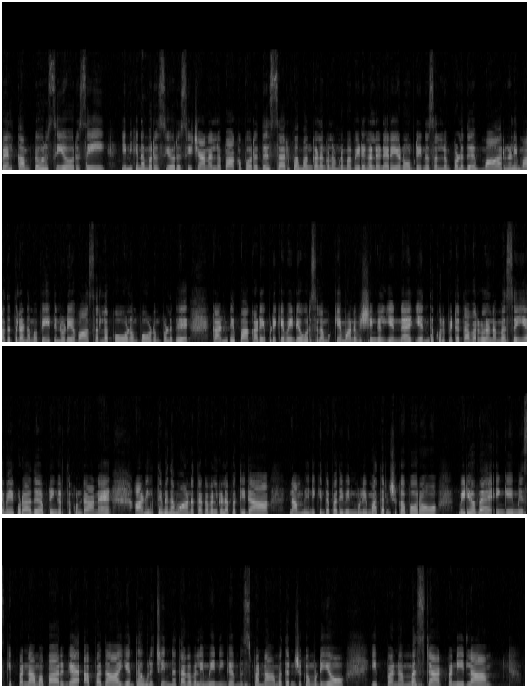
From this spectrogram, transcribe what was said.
Welcome to ருசியோ ருசி இன்றைக்கி நம்ம ருசியோ ருசி சேனலில் பார்க்க போகிறது சர்வ மங்களங்களும் நம்ம வீடுகளில் நிறையணும் அப்படின்னு சொல்லும் பொழுது மார்கழி மாதத்தில் நம்ம வீட்டினுடைய வாசலில் கோலம் போடும் பொழுது கண்டிப்பாக கடைபிடிக்க வேண்டிய ஒரு சில முக்கியமான விஷயங்கள் என்ன எந்த குறிப்பிட்ட தவறுகளை நம்ம செய்யவே கூடாது அப்படிங்கிறதுக்குண்டான அனைத்து விதமான தகவல்களை பற்றி தான் நம்ம இன்றைக்கி இந்த பதிவின் மூலிமா தெரிஞ்சுக்க போகிறோம் வீடியோவை எங்கேயுமே ஸ்கிப் பண்ணாமல் பாருங்கள் அப்போ தான் எந்த ஒரு சின்ன தகவலையுமே நீங்கள் மிஸ் பண்ணாமல் தெரிஞ்சுக்க முடியும். இப்போ நம்ம ஸ்டார்ட் பண்ணிடலாம்.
